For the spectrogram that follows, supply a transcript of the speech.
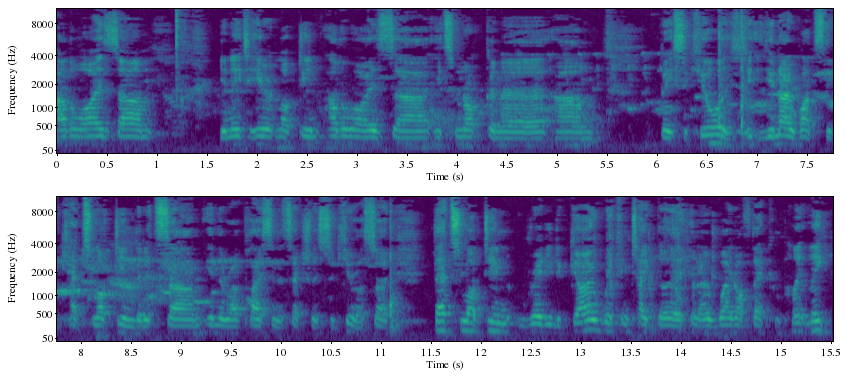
otherwise um, you need to hear it locked in. Otherwise, uh, it's not gonna um, be secure. You know, once the cap's locked in, that it's um, in the right place and it's actually secure. So that's locked in, ready to go. We can take the you know weight off that completely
